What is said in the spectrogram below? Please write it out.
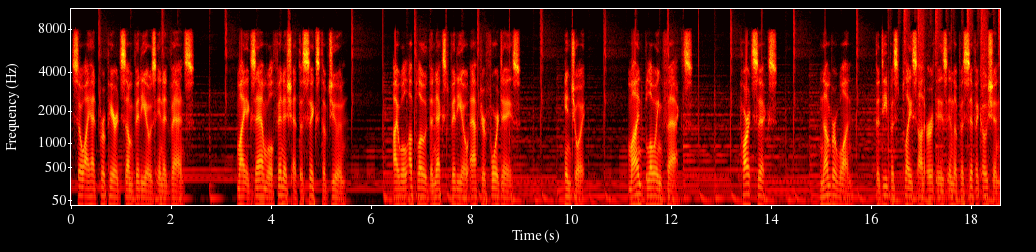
So I had prepared some videos in advance. My exam will finish at the 6th of June. I will upload the next video after 4 days. Enjoy. Mind-blowing facts. Part 6. Number 1, the deepest place on Earth is in the Pacific Ocean,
